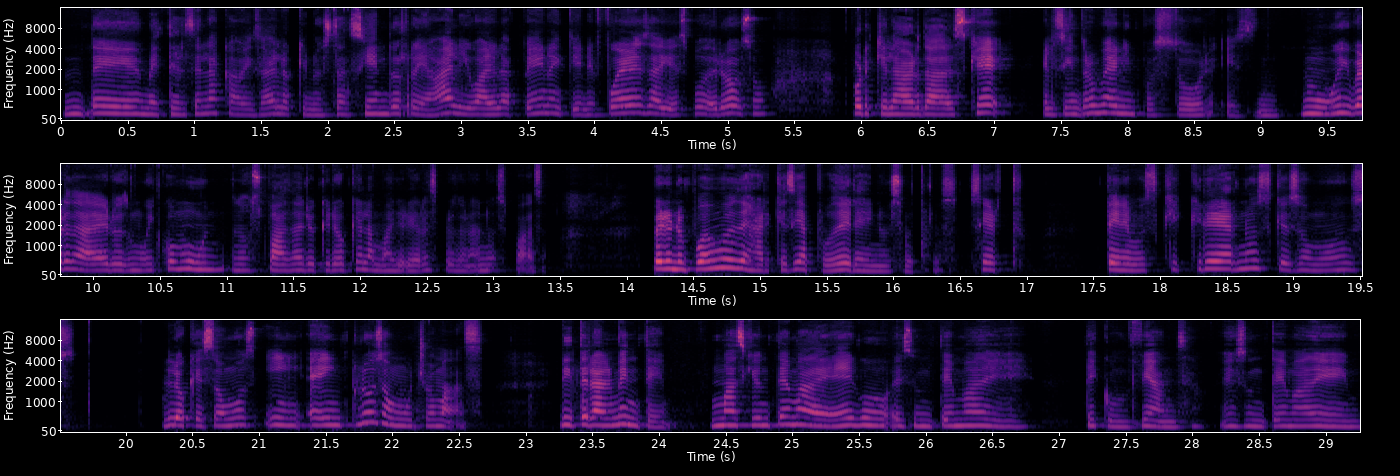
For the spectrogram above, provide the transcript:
de meterse en la cabeza de lo que uno está haciendo es real y vale la pena y tiene fuerza y es poderoso, porque la verdad es que el síndrome del impostor es muy verdadero, es muy común, nos pasa, yo creo que la mayoría de las personas nos pasa, pero no podemos dejar que se apodere de nosotros, ¿cierto? Tenemos que creernos que somos lo que somos e incluso mucho más. Literalmente, más que un tema de ego, es un tema de, confianza, es un tema de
